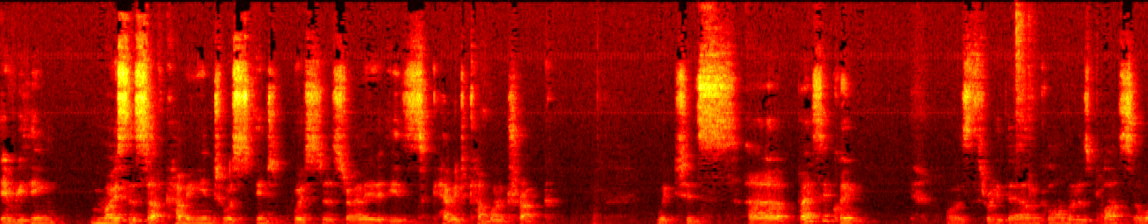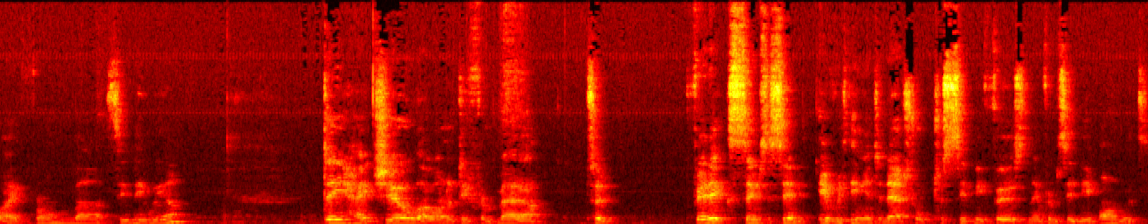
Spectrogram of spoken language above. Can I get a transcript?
everything, most of the stuff coming into us into Western Australia is having to come by truck, which is uh, basically was 3,000 kilometres plus away from uh, Sydney we are. DHL though on a different matter. So FedEx seems to send everything international to Sydney first and then from Sydney onwards.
